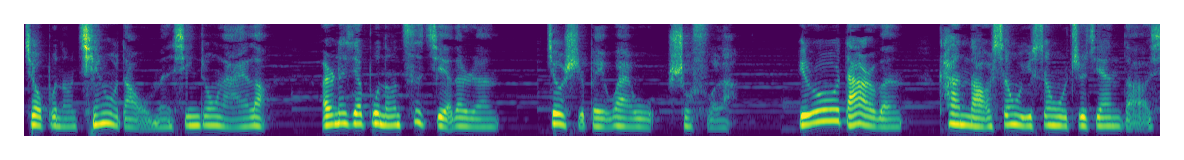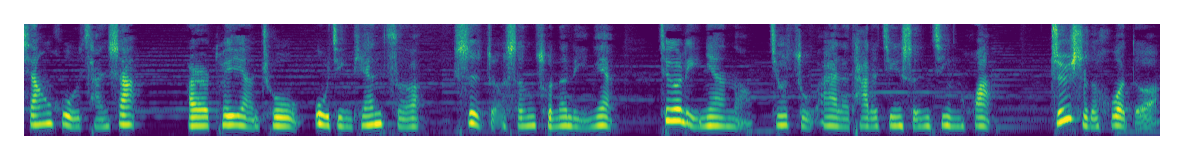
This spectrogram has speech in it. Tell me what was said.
就不能侵入到我们心中来了，而那些不能自解的人，就是被外物束缚了。比如达尔文看到生物与生物之间的相互残杀，而推演出物竞天择、适者生存的理念。这个理念呢，就阻碍了他的精神进化。知识的获得，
